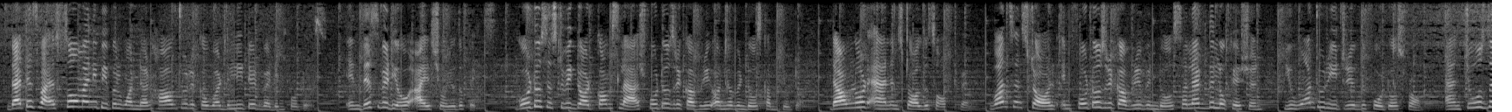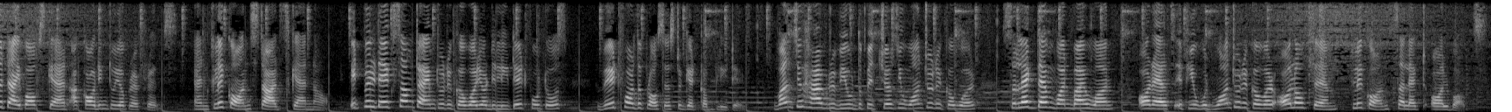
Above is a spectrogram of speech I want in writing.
That is why so many people wonder how to recover deleted wedding photos. In this video, I'll show you the fix. Go to systweak.com slash photos recovery on your Windows computer. Download and install the software. Once installed, in Photos Recovery window, select the location you want to retrieve the photos from and choose the type of scan according to your preference and click on Start Scan Now. It will take some time to recover your deleted photos. Wait for the process to get completed. Once you have reviewed the pictures you want to recover, select them one by one or else if you would want to recover all of them, click on Select All box.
